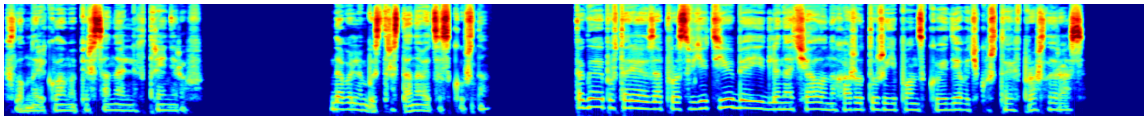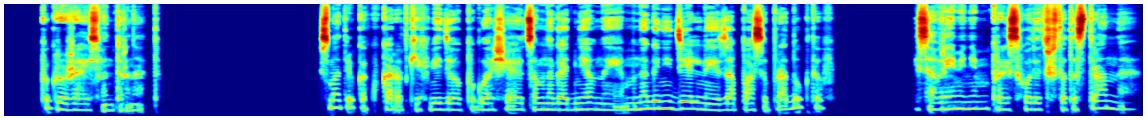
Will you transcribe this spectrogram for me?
словно реклама персональных тренеров. Довольно быстро становится скучно. Тогда я повторяю запрос в Ютьюбе и для начала нахожу ту же японскую девочку, что и в прошлый раз. Погружаюсь в интернет. Смотрю, как в коротких видео поглощаются многодневные, многонедельные запасы продуктов, и со временем происходит что-то странное.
